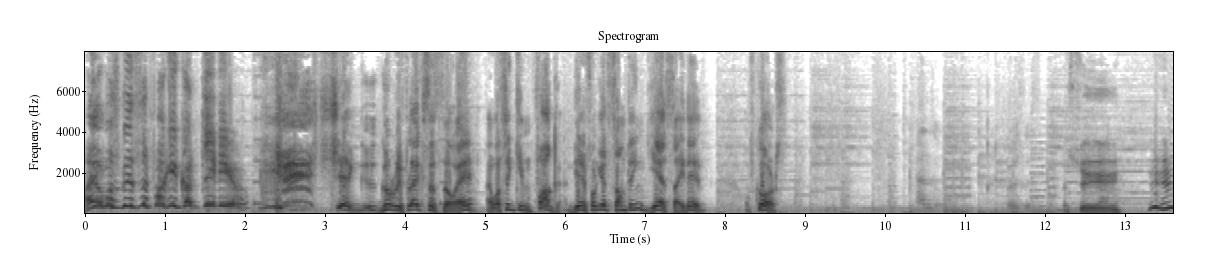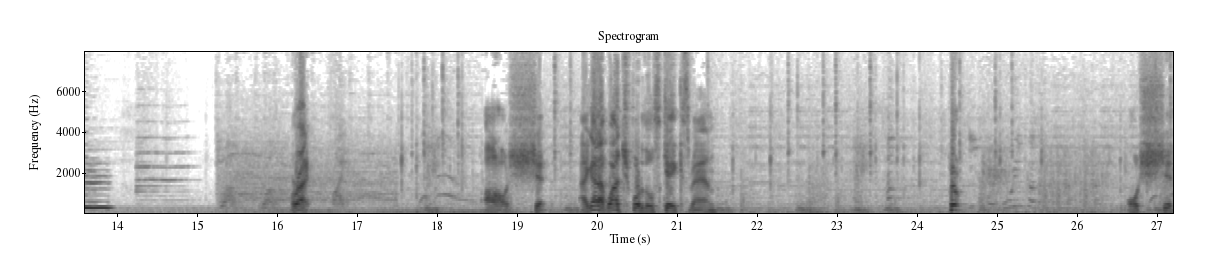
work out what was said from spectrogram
I almost missed the fucking continue. shit, good reflexes though, eh? I was thinking, fuck, did I forget something? Yes, I did. Of course. Let's see. Alright. Oh shit. I gotta watch for those kicks, man. Oh shit.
